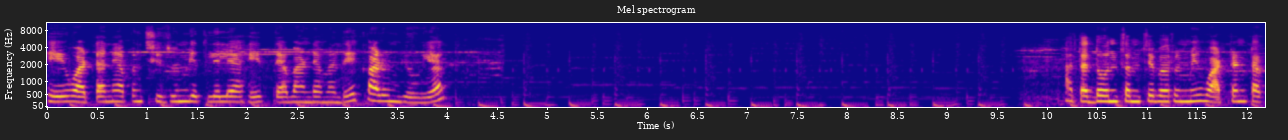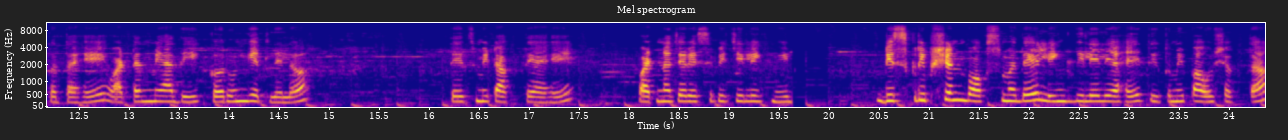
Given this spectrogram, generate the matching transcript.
हे वाटाणे आपण शिजून घेतलेले आहेत. त्या भांड्यामध्ये काढून घेऊयात आता दोन चमचे भरून मी वाटण टाकत आहे. वाटण मी आधी करून घेतलेलं. तेच मी टाकते आहे. वाटणाच्या रेसिपीची लिंक मी डिस्क्रिप्शन बॉक्समध्ये लिंक दिलेली आहे. ती तुम्ही पाहू शकता.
